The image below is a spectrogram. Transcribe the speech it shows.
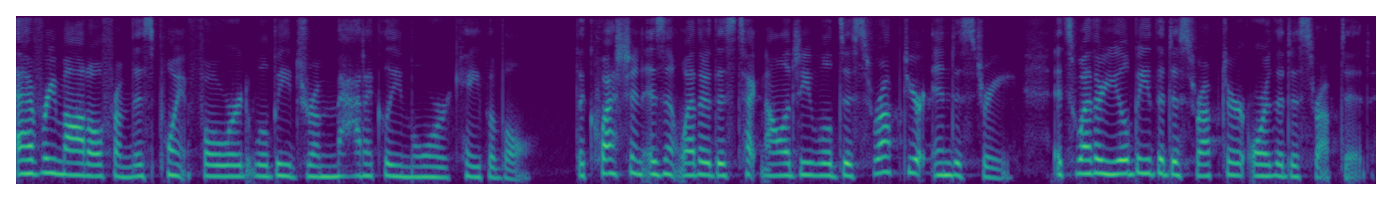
Every model from this point forward will be dramatically more capable. The question isn't whether this technology will disrupt your industry, it's whether you'll be the disruptor or the disrupted.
